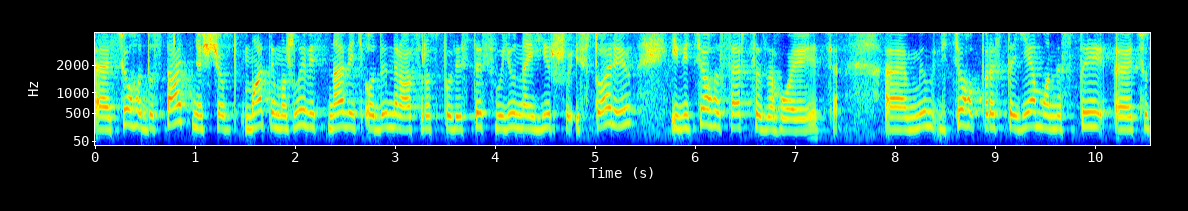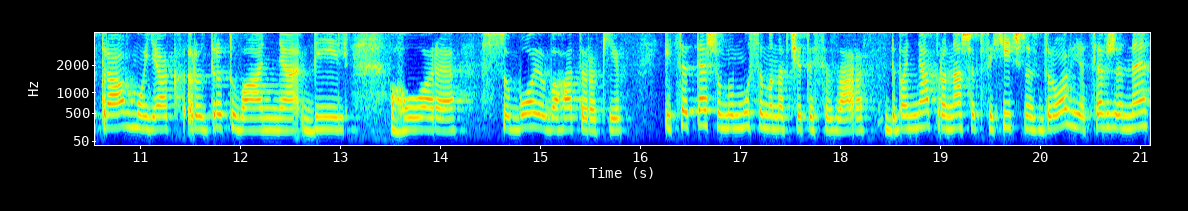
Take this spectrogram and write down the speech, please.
Е, Цього достатньо, щоб мати можливість навіть один раз розповісти свою найгіршу історію, і від цього серце загоюється. Е, Ми від цього перестаємо нести е, цю травму як роздратування, біль, горе з собою багато років. І це те, що ми мусимо навчитися зараз. Дбання про наше психічне здоров'я це вже не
